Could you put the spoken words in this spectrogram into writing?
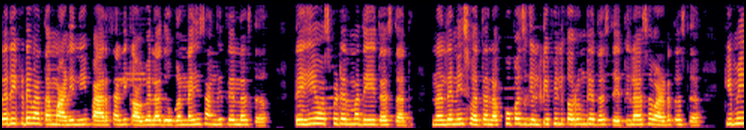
तर इकडे आता माणिनी पार्थ आणि काव्याला दोघांनाही सांगितलेलं असतं. तेही हॉस्पिटलमध्ये येत असतात. नंदिनी स्वतःला खूपच गिल्टी फील करून घेत असते. तिला असं वाटत असतं की मी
